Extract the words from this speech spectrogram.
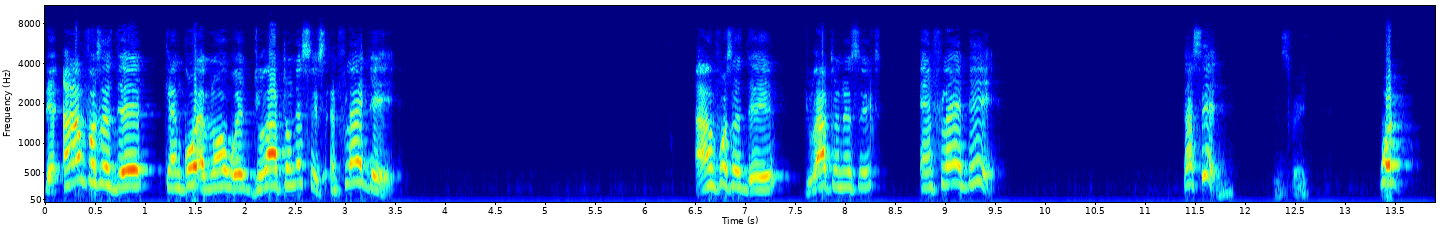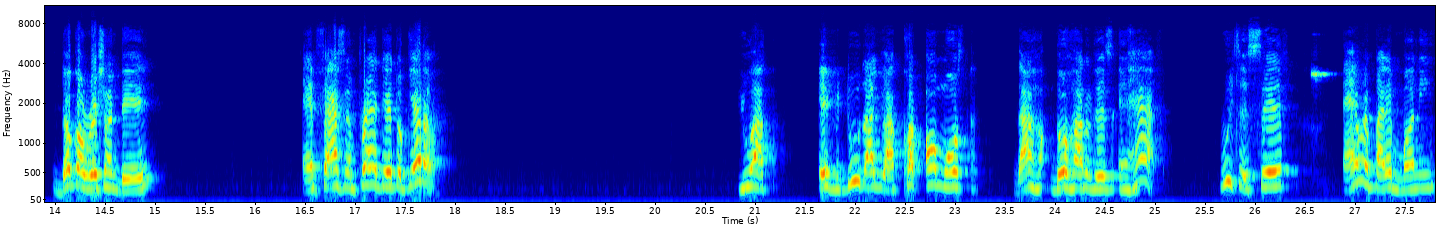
The Armed Forces Day can go along with July 26th and Flag Day. Armed Forces Day, July 26th, and Flag Day. That's it. That's right. Put Decoration Day and Fast and Prayer Day together. You are, if you do that, you are cut almost that those holidays in half, which is save everybody money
